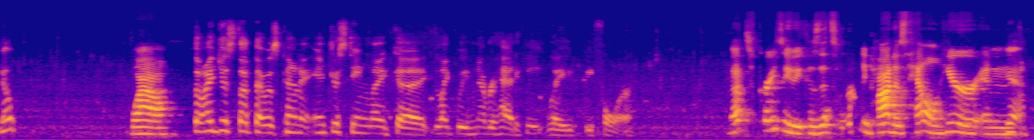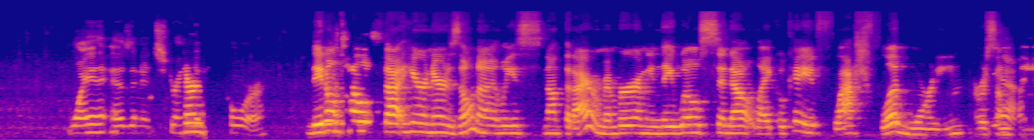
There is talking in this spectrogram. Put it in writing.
Nope. Wow. So I just thought that was kind of interesting, like uh, like we've never had a heat wave before. That's crazy because it's really hot as hell here and Yeah. Why hasn't it strained before? They don't tell us that here in Arizona, at least not that I remember. I mean, they will send out like, okay, flash flood warning or Yeah. something.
